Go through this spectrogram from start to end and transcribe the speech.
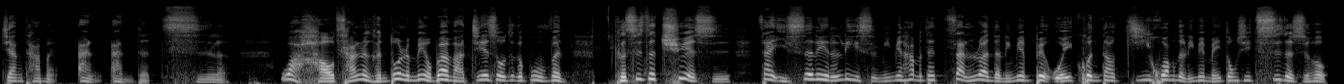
将他们暗暗的吃了。哇，好残忍！很多人没有办法接受这个部分，可是这确实在以色列的历史里面，他们在战乱的里面被围困到饥荒的里面没东西吃的时候，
